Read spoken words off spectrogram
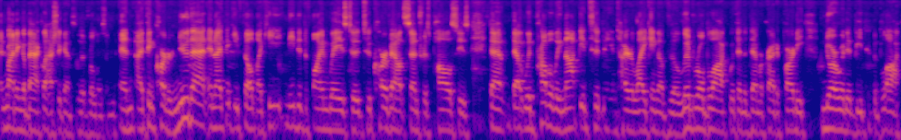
and writing a backlash against liberalism. And I think Carter knew that, and I think he felt like he needed to find ways to to carve out centrist policies that that would probably not be to the entire liking of the liberal bloc within the Democratic Party, nor would it be to the bloc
